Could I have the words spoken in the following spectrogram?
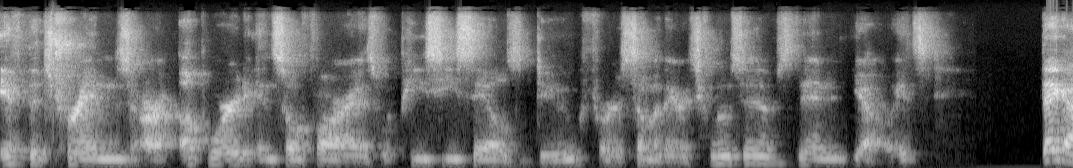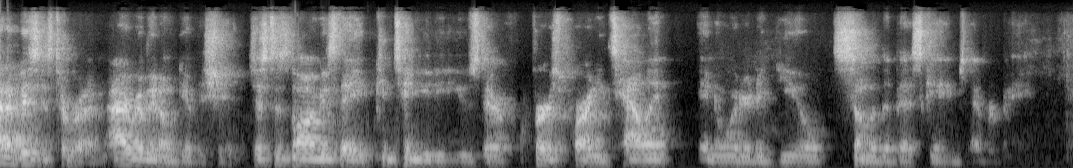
if the trends are upward insofar as what PC sales do for some of their exclusives, then yo, it's they got a business to run. I really don't give a shit. Just as long as they continue to use their first party talent in order to yield some of the best games ever made.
